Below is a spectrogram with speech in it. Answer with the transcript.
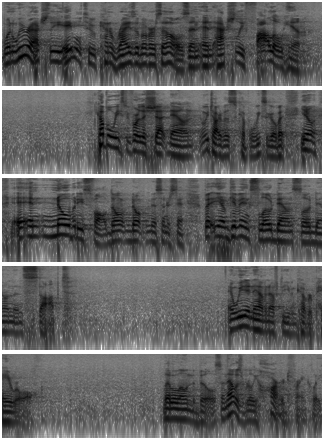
when we were actually able to kind of rise above ourselves and, and actually follow him. A couple weeks before the shutdown, we talked about this a couple weeks ago, but you know, and nobody's fault. Don't don't misunderstand. But you know, giving slowed down, slowed down, then stopped. And we didn't have enough to even cover payroll, let alone the bills. And that was really hard, frankly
